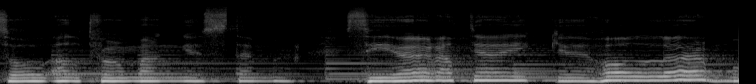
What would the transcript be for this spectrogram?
Så altfor mange stemmer sier at jeg ikke holder mål.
